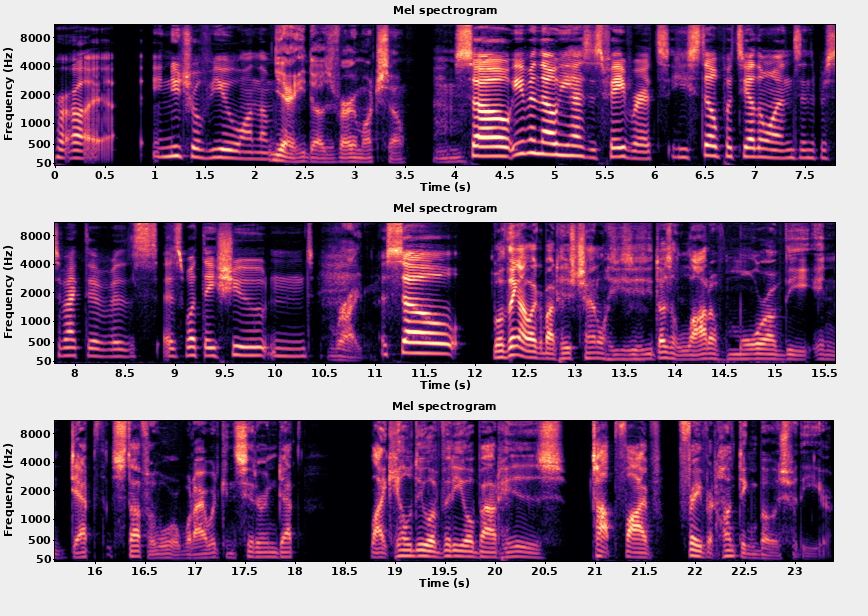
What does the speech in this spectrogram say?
uh, a neutral view on them. Yeah, he does very much so. Mhm. So even though he has his favorites, he still puts the other ones into perspective as as what they shoot, and Right. so Well, the thing I like about his channel, he he does a lot of more of the in depth stuff, or what I would consider in depth. Like he'll do a video about his top five favorite hunting bows for the year,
